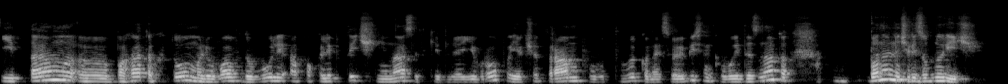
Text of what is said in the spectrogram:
і там е, багато хто малював доволі апокаліптичні наслідки для Європи, якщо Трамп от, виконає свою обіцянку, вийде з НАТО банально через одну річ.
